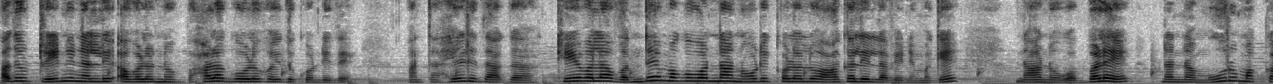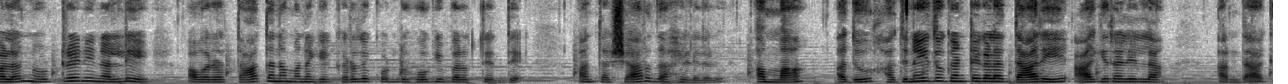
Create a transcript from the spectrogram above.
ಅದು ಟ್ರೈನಿನಲ್ಲಿ ಅವಳನ್ನು ಬಹಳ ಗೋಳು ಹೊಯ್ದುಕೊಂಡಿದೆ ಅಂತ ಹೇಳಿದಾಗ ಕೇವಲ ಒಂದೇ ಮಗುವನ್ನ ನೋಡಿಕೊಳ್ಳಲು ಆಗಲಿಲ್ಲವೇ ನಿಮಗೆ? ನಾನು ಒಬ್ಬಳೇ ನನ್ನ ಮೂರು ಮಕ್ಕಳನ್ನು ಟ್ರೈನಿನಲ್ಲಿ ಅವರ ತಾತನ ಮನೆಗೆ ಕರೆದುಕೊಂಡು ಹೋಗಿ ಬರುತ್ತಿದ್ದೆ ಅಂತ ಶಾರದಾ ಹೇಳಿದಳು. ಅಮ್ಮ, ಅದು ಹದಿನೈದು ಗಂಟೆಗಳ ದಾರಿ ಆಗಿರಲಿಲ್ಲ ಅಂದಾಗ,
